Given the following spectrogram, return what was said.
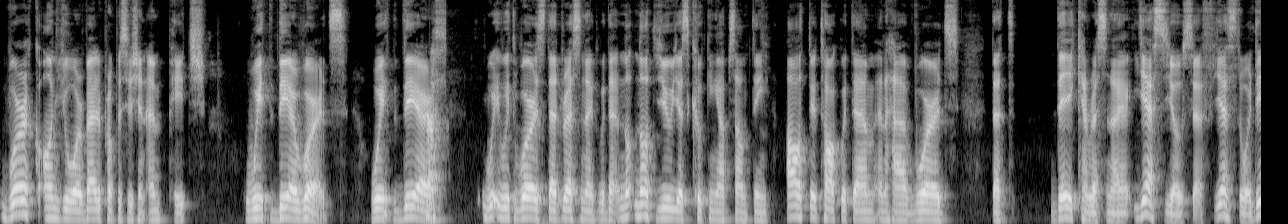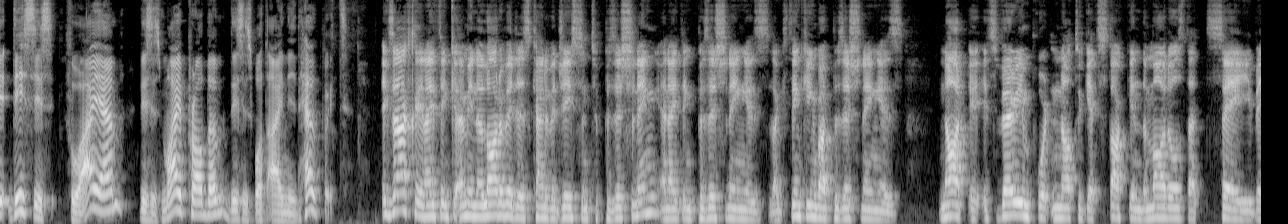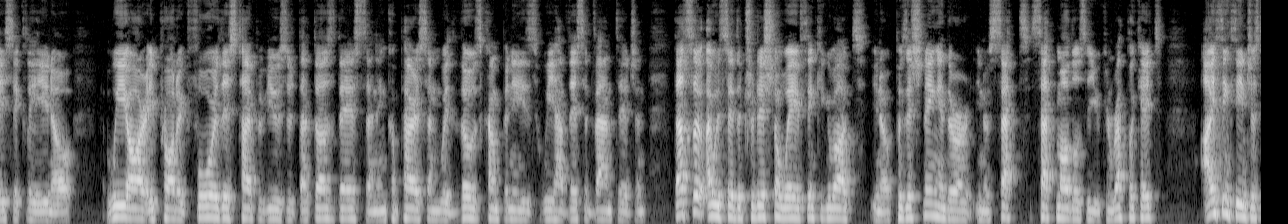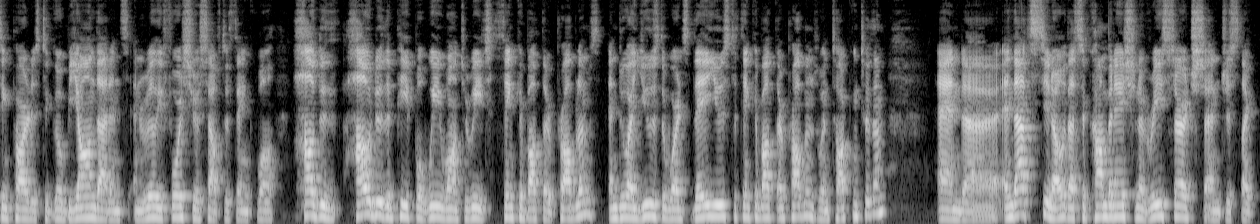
work on your value proposition and pitch with their words, with their yes. with, with words that resonate with them. Not not you just cooking up something out there. Talk with them and have words that they can resonate. Yes, Josef. Yes, Lord. This is who I am. This is my problem. This is what I need help with. Exactly. And I think, I mean, a lot of it is kind of adjacent to positioning. And I think positioning is like thinking about positioning is not, it's very important not to get stuck in the models that say basically, you know, we are a product for this type of user that does this. And in comparison with those companies, we have this advantage. And that's I would say the traditional way of thinking about you know positioning, and there are you know set set models that you can replicate. I think the interesting part is to go beyond that and, and really force yourself to think, well, how do how do the people we want to reach think about their problems, and do I use the words they use to think about their problems when talking to them? And uh, and that's you know that's a combination of research and just like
